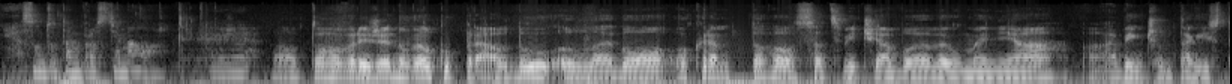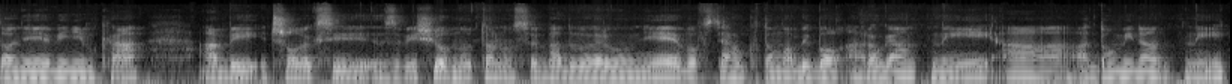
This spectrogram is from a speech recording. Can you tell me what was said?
Ja som to tam proste mala. Takže... To hovoríš jednu veľkú pravdu, lebo okrem toho sa cvičia bojové umenia a Wing Chun takisto nie je výnimka, aby človek si zvyšil vnútornú seba dôveru nie je vo vzťahu k tomu, aby bol arogantný a, a dominantný,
